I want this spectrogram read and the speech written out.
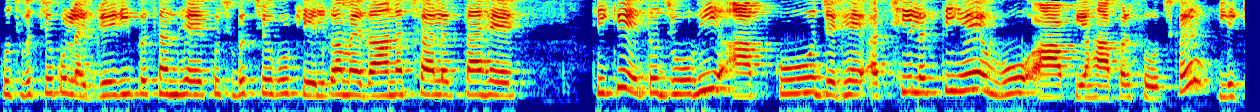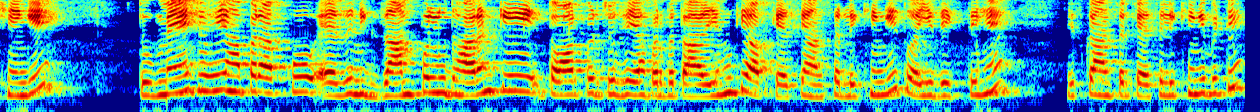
कुछ बच्चों को लाइब्रेरी पसंद है, कुछ बच्चों को खेल का मैदान अच्छा लगता है, ठीक है? तो जो भी आपको जगह अच्छी लगती है, वो आप यहाँ पर सोचकर लिखेंगे। तो मैं जो है यहाँ पर आपको एज एन एग्ज़ाम्पल उदाहरण के तौर पर जो है यहाँ पर बता रही हूँ कि आप कैसे आंसर लिखेंगे। तो आइए देखते हैं, इसका आंसर कैसे लिखेंगे बेटे?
